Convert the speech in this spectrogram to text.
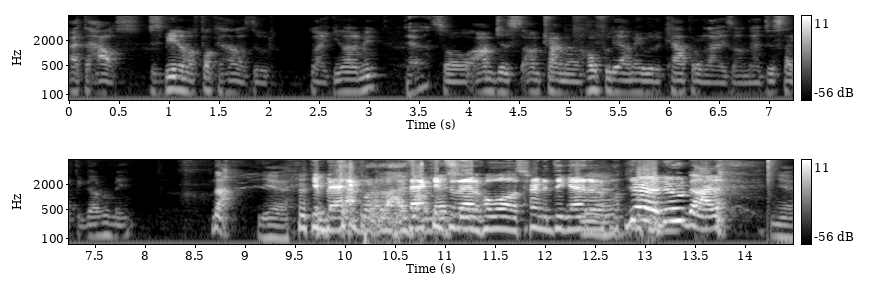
at the house. Just being in my fucking house, dude. Like, you know what I mean? Yeah. So I'm just I'm trying to hopefully I'm able to capitalize on that just like the government. Nah. Yeah. Get back, Capitalize back on that into that hole I was trying to dig out of. Yeah, dude, nah. yeah.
